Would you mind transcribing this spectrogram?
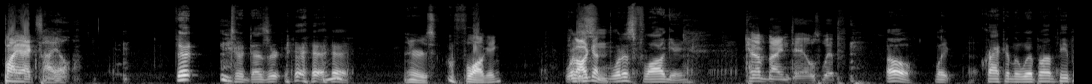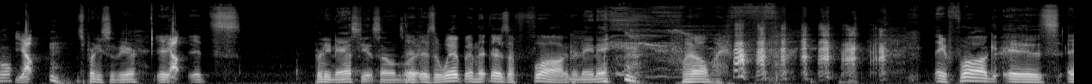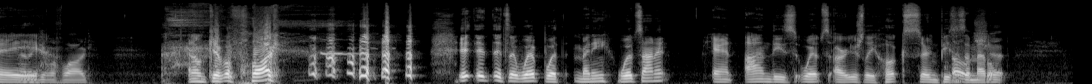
by exile. to a desert. There's flogging. What is- Flogging. what is flogging? Cat of nine tails whip. Oh, like cracking the whip on people. Yep. It's pretty severe. It, Yep. It's Pretty nasty. It sounds there- like. there's a whip and there's a flog. And an nene. Well, my. a flog is a. I don't give a flog. I don't give a flog. it, it, it's a whip with many whips on it, and on these whips are usually hooks, certain pieces Oh, of metal, shit.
